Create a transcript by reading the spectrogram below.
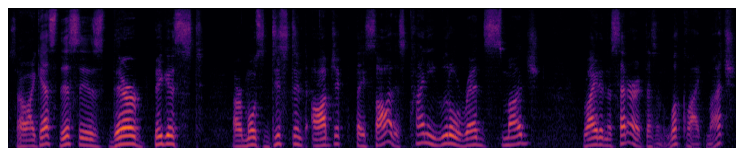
So I guess this is their biggest or most distant object they saw, this tiny little red smudge right in the center. It doesn't look like much,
